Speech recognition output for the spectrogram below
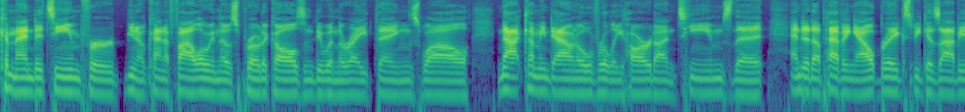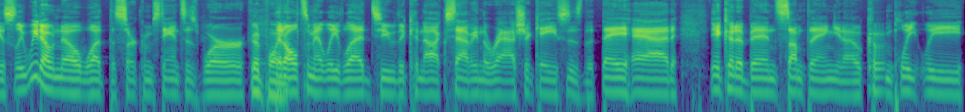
commend a team for, you know, kind of following those protocols and doing the right things while not coming down overly hard on teams that ended up having outbreaks because obviously we don't know what the circumstances were Good point. that ultimately led to the Canucks having the rash of cases that they had. It could have been something, you know, completely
